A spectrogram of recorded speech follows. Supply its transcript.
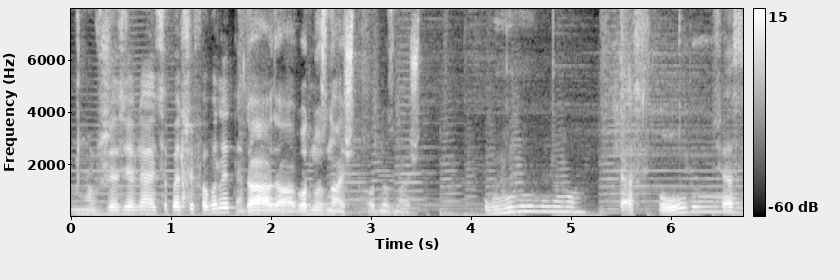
Ну, Вже з'являються перші фаворити. Так, да, да, однозначно, однозначно. О, Щас, О, Щас.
